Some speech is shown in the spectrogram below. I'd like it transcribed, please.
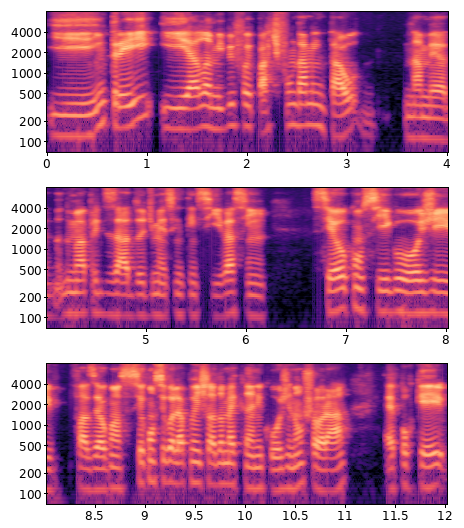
E entrei e a Lamib foi parte fundamental na minha, no meu aprendizado de medicina intensiva, assim, se eu consigo hoje fazer algumas, se eu consigo olhar para o ventilador mecânico hoje e não chorar, é porque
